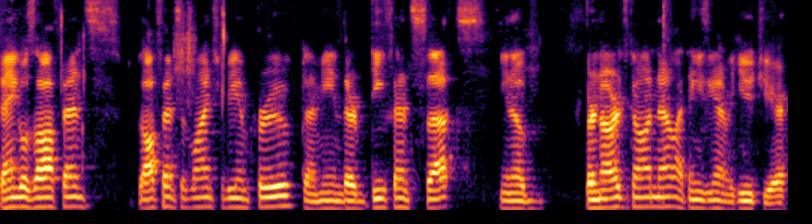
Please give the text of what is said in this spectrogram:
Bengals offense, the offensive line should be improved. I mean, their defense sucks. You know, Bernard's gone now. I think he's gonna have a huge year.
